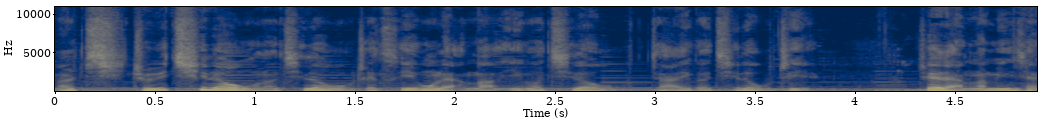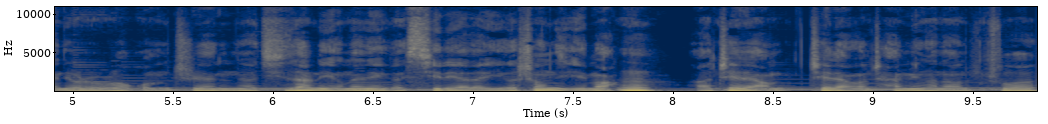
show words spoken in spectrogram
而七至于七六五呢，七六五这次一共两个，一个七六五加一个七六五 G。这两个明显就是说，我们之前的七三零的那个系列的一个升级嘛，嗯啊，这两这两个产品可能说，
